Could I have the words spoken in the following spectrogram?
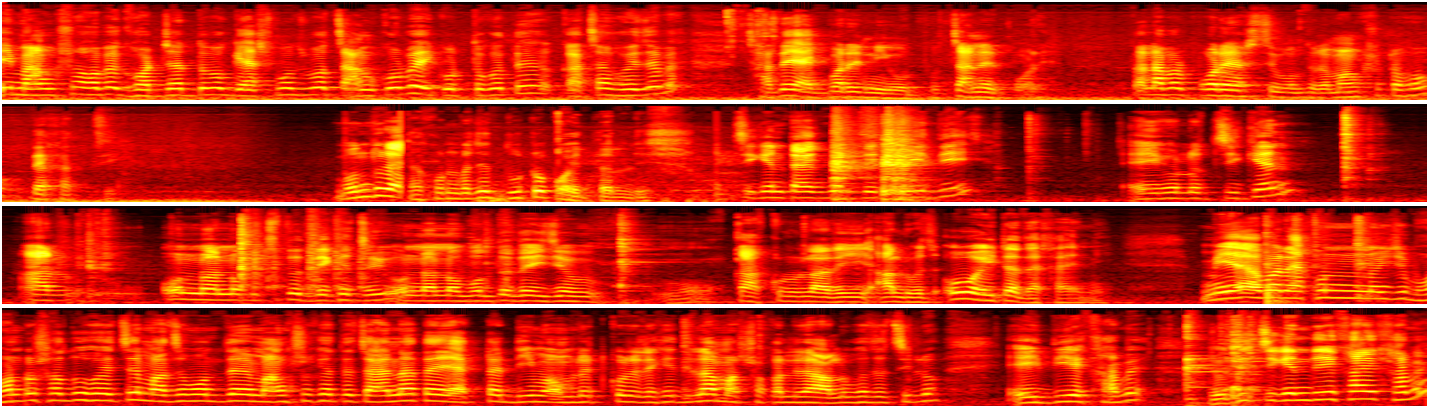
এই মাংস হবে, ঘর ঝাড় দেবো, গ্যাস মুছবো, চান করব, এই করতে করতে কাঁচা হয়ে যাবে। ছাদে একবারে নিয়ে উঠবো, চানের পরে। তাহলে আবার পরে আসছি বন্ধুরা, মাংসটা হোক, দেখাচ্ছি। বন্ধুরা, এখন বাজে দুটো পঁয়তাল্লিশ। চিকেনটা একবার দেখিয়ে দিই। এই হলো চিকেন। আর অন্যান্য কিছু তো দেখেছি অন্যান্য বলতে দেয় যে, কাঁকরোল আর এই আলু ও, এইটা দেখায়নি। মেয়ে আবার এখন ওই যে ভণ্ড সাধু হয়েছে, মাঝে মধ্যে মাংস খেতে চায় না, তাই একটা ডিম অমলেট করে রেখে দিলাম, আর সকালে আলু ভাজা ছিল, এই দিয়ে খাবে। যদি চিকেন দিয়ে খায়, খাবে,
